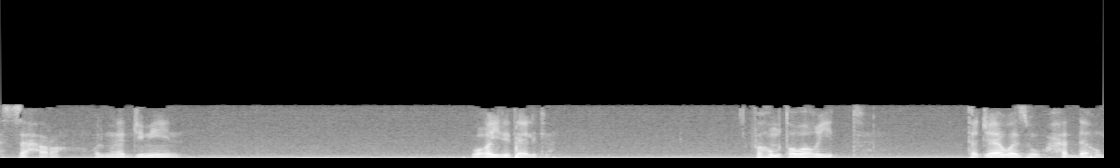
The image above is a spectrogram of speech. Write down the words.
السحرة والمنجمين وغير ذلك. فهم طواغيت تجاوزوا حدهم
